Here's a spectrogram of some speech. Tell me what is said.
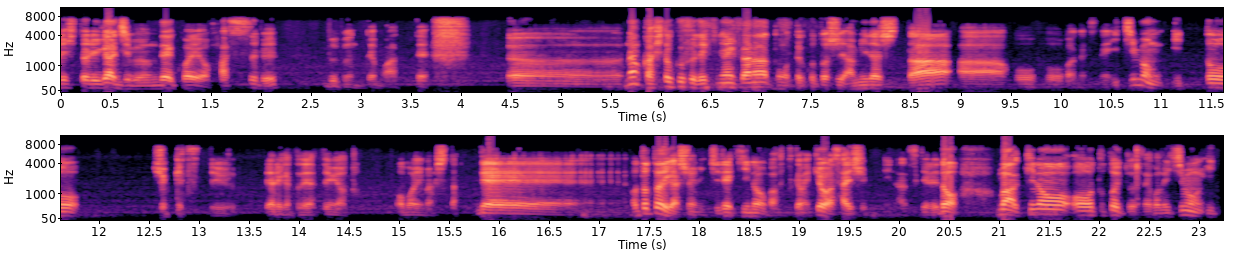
人一人が自分で声を発する部分でもあって、うーん、なんか一工夫できないかなと思って今年編み出したあ方法がですね、一問一答出血っていうやり方でやってみようと思いました。で、一昨日が初日で、昨日が二日目、今日は最終日なんですけれど、まあ、昨日、一昨日とですね、この一問一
